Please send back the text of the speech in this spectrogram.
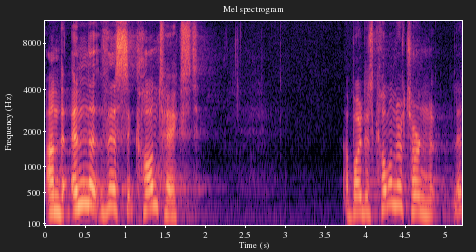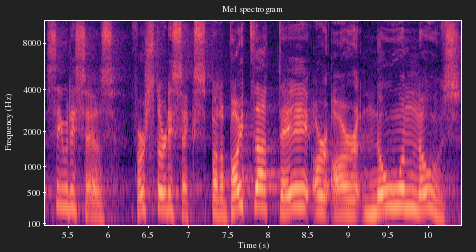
and in this context about his coming return, let's see what he says. Verse 36 But about that day or hour, no one knows,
